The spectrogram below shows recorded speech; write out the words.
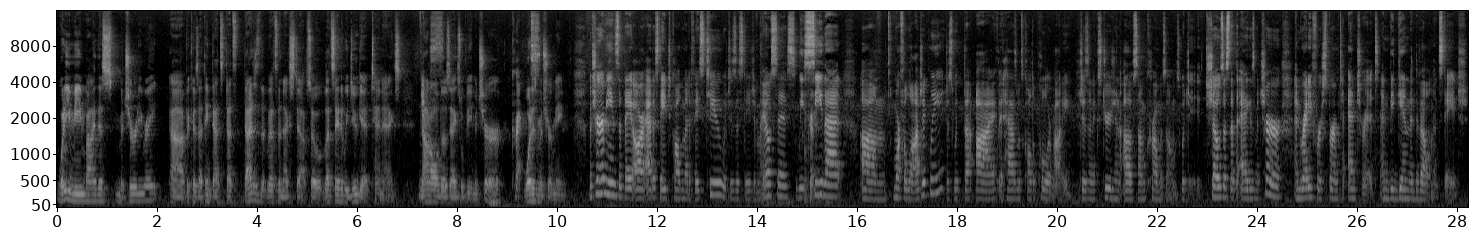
What do you mean by this maturity rate? Uh, because I think that's that's that is the, that's the next step. So let's say that we do get ten eggs. Not Yes. all of those eggs will be mature. Correct. What does mature mean? Mature means that they are at a stage called metaphase two, which is a stage of meiosis. We Okay. see that um, morphologically, just with the eye. It has what's called a polar body, which is an extrusion of some chromosomes, which shows us that the egg is mature and ready for sperm to enter it and begin the development stage.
